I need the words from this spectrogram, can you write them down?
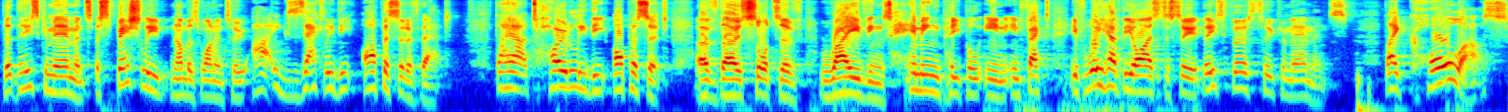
that these commandments, especially Numbers 1 and 2, are exactly the opposite of that. They are totally the opposite of those sorts of ravings, hemming people in. In fact, if we have the eyes to see it, these first two commandments, they call us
